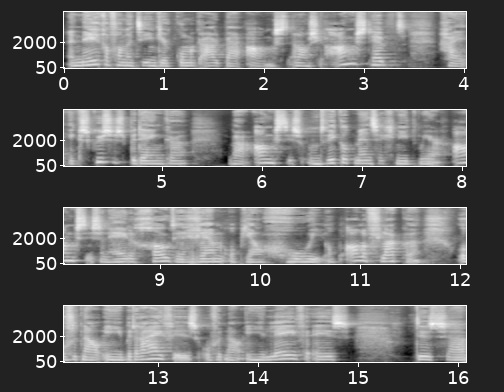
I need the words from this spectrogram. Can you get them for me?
En 9 van de 10 keer kom ik uit bij angst. En als je angst hebt, ga je excuses bedenken. Waar angst is, ontwikkelt men zich niet meer. Angst is een hele grote rem op jouw groei, op alle vlakken. Of het nou in je bedrijf is, of het nou in je leven is. Dus uh,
